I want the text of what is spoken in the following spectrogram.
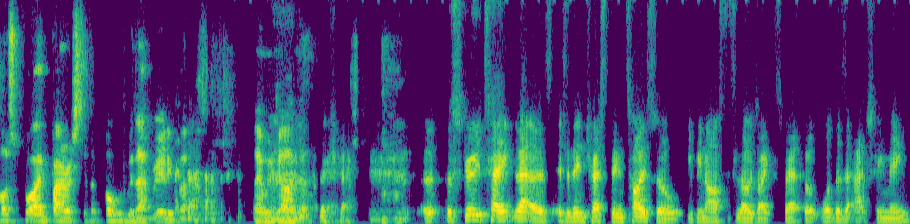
I was quite embarrassed and appalled with that, really, but there we go. okay. The Screwtape Letters is an interesting title. You've been asked this loads, I expect, but what does it actually mean?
